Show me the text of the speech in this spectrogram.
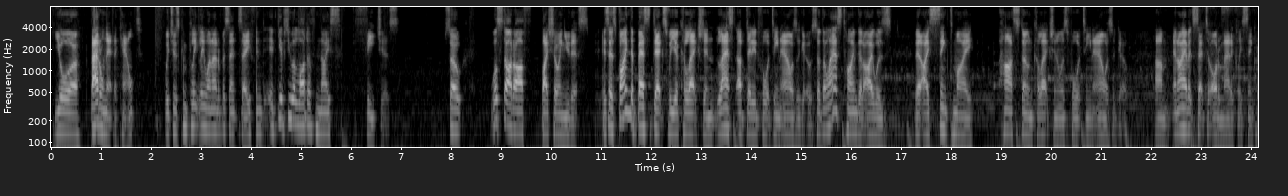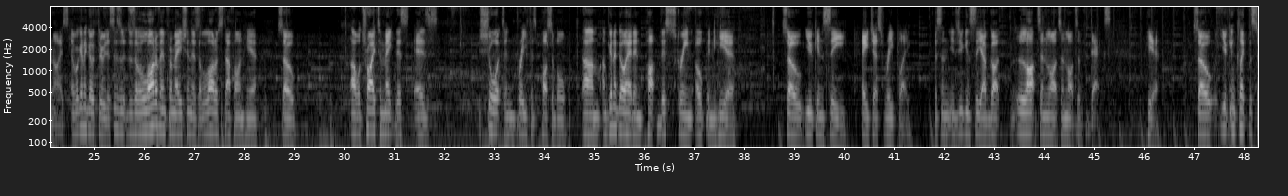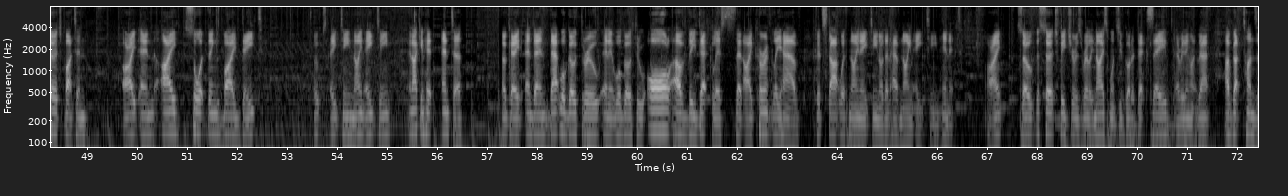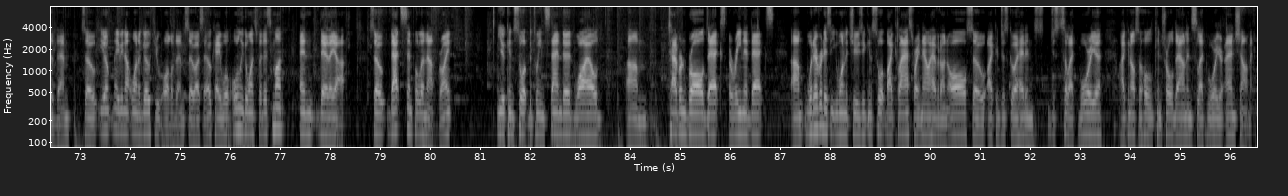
your Battle.net account, which is completely 100% safe, and it gives you a lot of nice features. So, we'll start off by showing you this. It says find the best decks for your collection, last updated 14 hours ago. So the last time that I was that I synced my Hearthstone collection was 14 hours ago. Um, and I have it set to automatically synchronize. And we're going to go through this. There's a, there's a lot of information. There's a lot of stuff on here. So I will try to make this as short and brief as possible. Um, I'm going to go ahead and pop this screen open here so you can see HS Replay. Listen, as you can see, I've got lots and lots and lots of decks here. So you can click the search button, alright, and I sort things by date. Oops, 18, 9, 18, and I can hit enter okay? And then that will go through and it will go through all of the deck lists that I currently have that start with 918 or that have 918 in it all right? So the search feature is really nice once you've got a deck saved everything like that. I've got tons of them so you don't maybe not want to go through all of them so I say okay well only the ones for this month and there they are. So that's simple enough right? You can sort between standard wild um, tavern brawl decks arena decks um, whatever it is that you want to choose, you can sort by class. Right now I have it on all, so I could just go ahead and just select Warrior. I can also hold Control down and select Warrior and Shaman.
